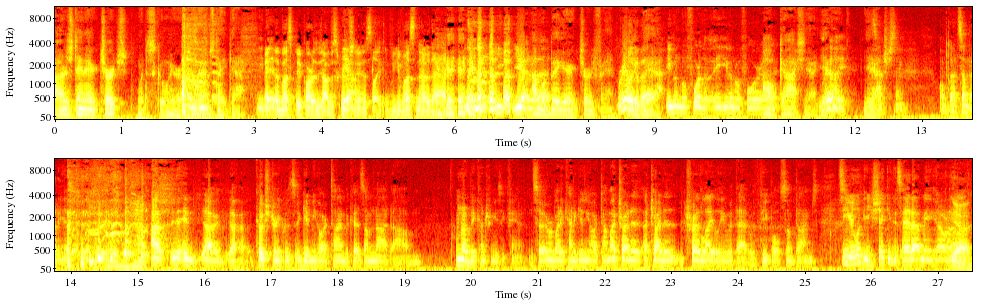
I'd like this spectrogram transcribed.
It, I understand Eric Church went to school here. as an App State guy. It, it must be part of the job description. Yeah. It's like you must know that. you, you got I'm uh, a big Eric Church fan. Really? Look at that. Yeah. Even before the even before. Uh, Oh gosh, yeah, yeah. Really? That's Yeah. interesting. Well, I'm glad somebody is. I, and, uh, uh, Coach Drink was uh, giving me a hard time because I'm not. Um, I'm not a big country music fan, and so everybody kind of gives me a hard time. I try to I try to tread lightly with that with people sometimes. See, you're looking, you're shaking his head at me. I don't know. yeah,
